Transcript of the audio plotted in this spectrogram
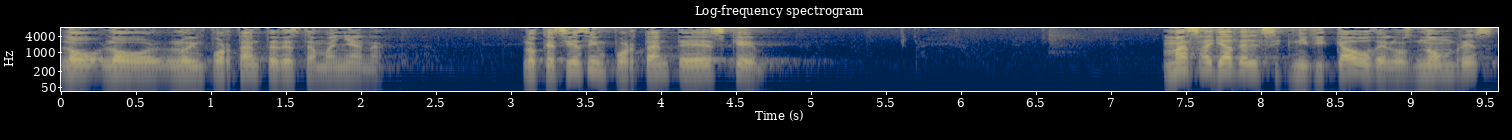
lo, lo importante de esta mañana. Lo que sí es importante es que más allá del significado de los nombres,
